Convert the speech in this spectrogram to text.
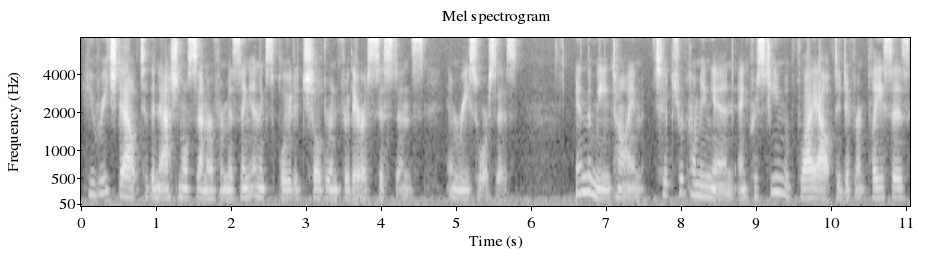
He reached out to the National Center for Missing and Exploited Children for their assistance and resources. In the meantime, tips were coming in, and Christine would fly out to different places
